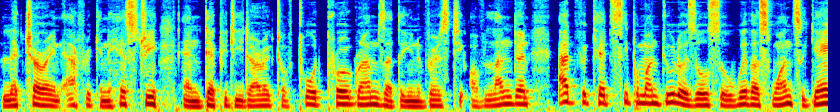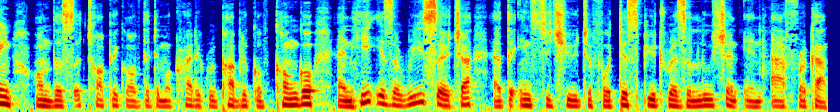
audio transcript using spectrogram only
lecturer in African history and deputy director of taught programs at the University of London Advocate Sipho Mantula is also with us once again on this topic of the Democratic Republic of Congo, and he is a researcher at the Institute for Dispute Resolution in Africa.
